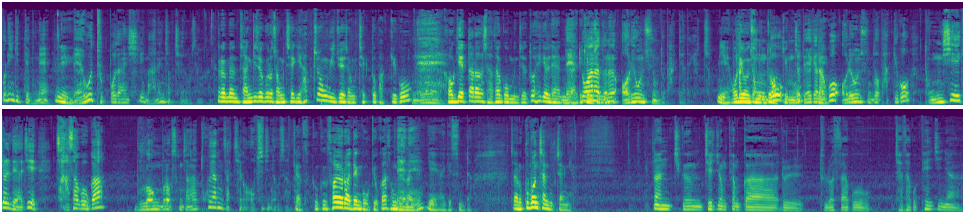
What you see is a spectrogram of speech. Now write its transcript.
뿐이기 때문에 네. 매우 득보다는 실이 많은 정책이라고 생각합니다. 그러면 장기적으로 정책이 학종 위주의 정책도 바뀌고 네. 거기에 따라서 자사고 문제도 해결돼야 한다. 네. 또 하나 더는 어려운 수능도 바뀌어야 되겠죠. 예, 어려운 수능도 문제도 해결하고 예. 어려운 수능도 바뀌고 동시에 해결돼야지 자사고가 무럭무럭 성장하는 토양 자체가 없어진다고 생각합니다. 그러니까 그 서열화된 고교가 성장하는. 예, 알겠습니다. 자, 그럼 구본창 국장님. 일단 지금 재지정 평가를 둘러싸고 자사고 폐지냐,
